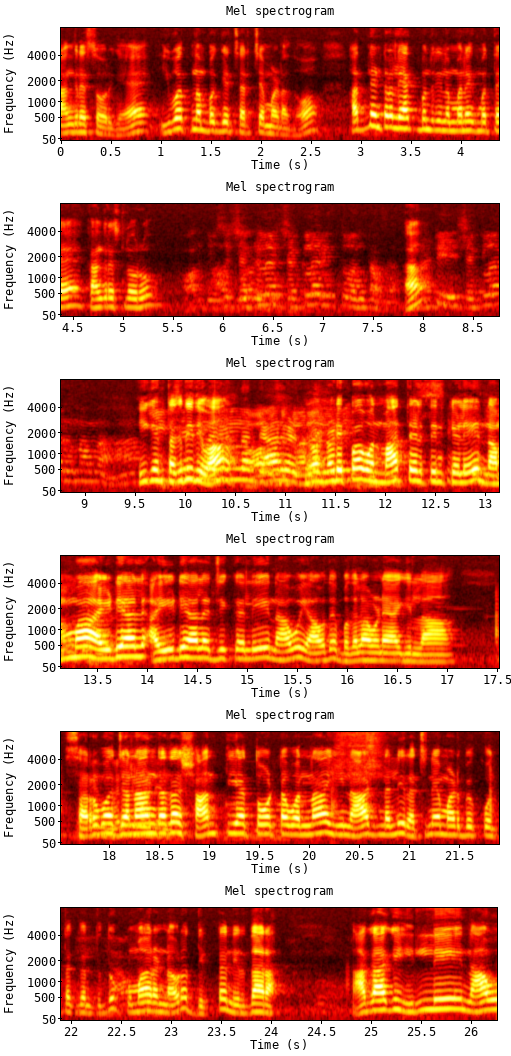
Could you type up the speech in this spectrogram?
ಕಾಂಗ್ರೆಸ್ ಅವ್ರಿಗೆ ಇವತ್ತು ನಮ್ಮ ಬಗ್ಗೆ ಚರ್ಚೆ ಮಾಡೋದು. ಹದಿನೆಂಟರಲ್ಲಿ ಯಾಕೆ ಬಂದ್ರಿ ನಮ್ಮ ಮನೆಗೆ ಮತ್ತೆ ಕಾಂಗ್ರೆಸ್ನವರು? ಈಗೇನು ತೆಗ್ದಿದೀವ ನೋಡಿ ನೋಡಿಪ್ಪ ಒಂದು ಮಾತು ಹೇಳ್ತೀನಿ ಕೇಳಿ. ನಮ್ಮ ಐಡಿಯಾಲ ಐಡಿಯಾಲಜಿಕಲಿ ನಾವು ಯಾವುದೇ ಬದಲಾವಣೆ ಆಗಿಲ್ಲ. ಸರ್ವ ಜನಾಂಗದ ಶಾಂತಿಯ ತೋಟವನ್ನು ಈ ನಾಡಿನಲ್ಲಿ ರಚನೆ ಮಾಡಬೇಕು ಅಂತಕ್ಕಂಥದ್ದು ಕುಮಾರಣ್ಣ ಅವರ ದಿಟ್ಟ ನಿರ್ಧಾರ. ಹಾಗಾಗಿ ಇಲ್ಲಿ ನಾವು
